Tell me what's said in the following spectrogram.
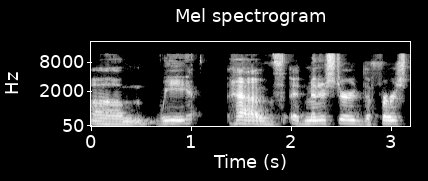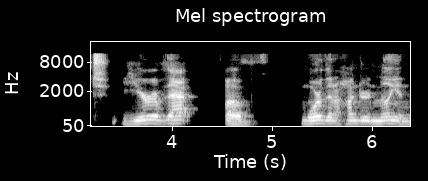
Um, we have administered the first year of that of more than $100 million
